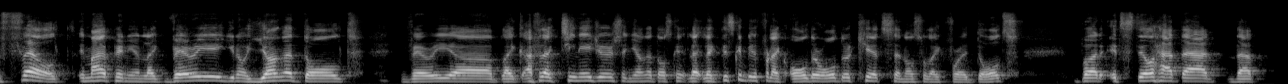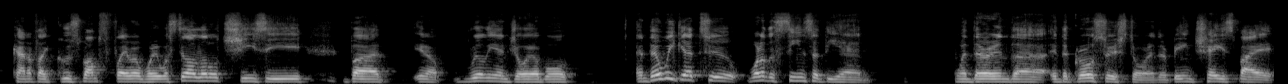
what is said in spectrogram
felt, in my opinion, like very, you know, young adult, very uh like I feel like teenagers and young adults can like like this can be for like older older kids and also like for adults, but it still had that that kind of like goosebumps flavor where it was still a little cheesy, but you know, really enjoyable. And then we get to one of the scenes at the end when they're in the in the grocery store and they're being chased by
